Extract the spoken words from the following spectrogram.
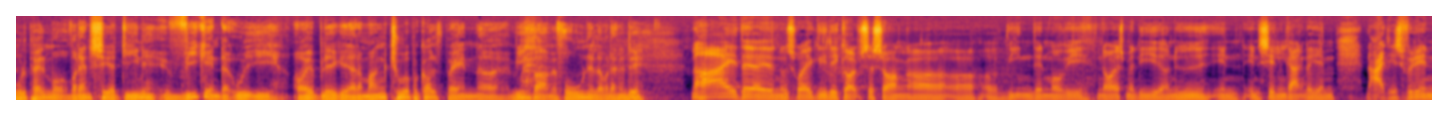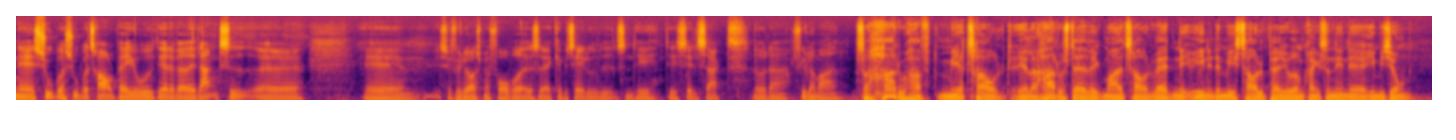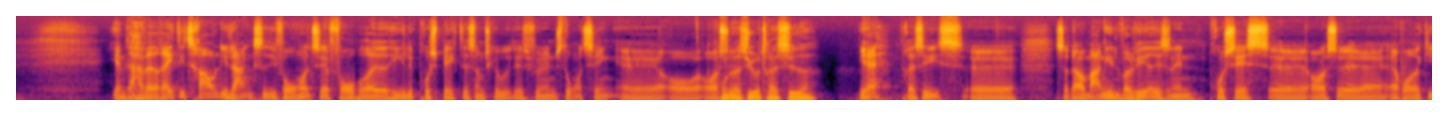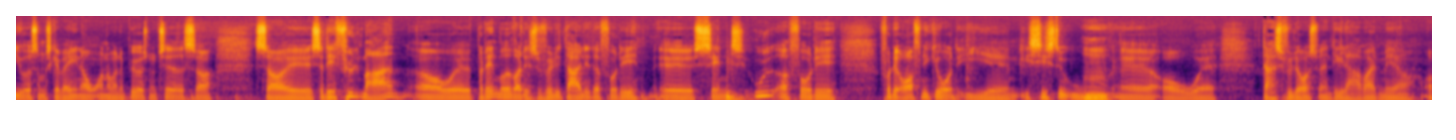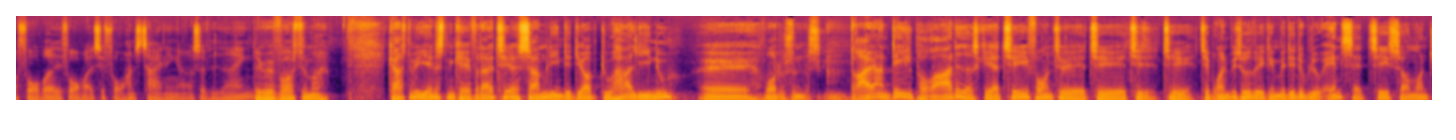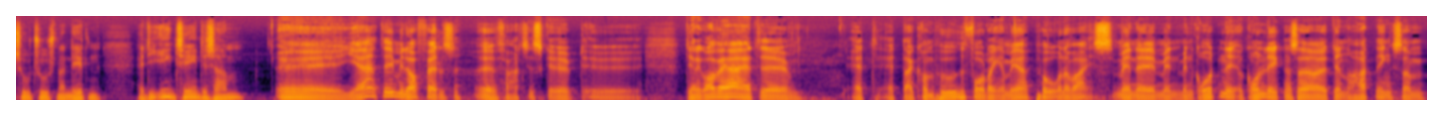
Ole Palmo, hvordan ser dine weekender ud i øjeblikket? Er der mange ture på golfbanen og vinbar med fruen, eller hvordan er det? Nej, er, nu tror jeg ikke lige, det er golfsæson, og, og, og vinen, den må vi nøjes med lige at nyde en, en sjældent gang derhjemme. Nej, det er selvfølgelig en uh, super, super travl periode. Det har det været i lang tid. Uh, Øh, selvfølgelig også med forberedelse af kapitaludvidelsen. Det, det er selv sagt noget, der fylder meget. Så har du haft mere travlt, eller har du stadigvæk meget travlt? Hvad er den, egentlig den mest travle periode omkring sådan en uh, emission? Jamen, der har været rigtig travlt i lang tid i forhold til at forberede hele prospektet, som skal ud. Det er selvfølgelig en stor ting. Øh, og også, 167 sider. Ja, præcis. Øh, så der er jo mange involveret i sådan en proces, øh, også af rådgiver, som skal være ind over, når man er børsnoteret. Så, så, øh, så det er fyldt meget, og på den måde var det selvfølgelig dejligt at få det sendt ud og få det, få det offentliggjort i, i sidste uge. Mm. Og der har selvfølgelig også været en del arbejde med at, at forberede i forhold til forhåndstegninger og så videre. Ikke? Det kan jeg forestille mig. Carsten V. Jensen, kan jeg få dig til at sammenligne det job, du har lige nu, øh, hvor du sådan drejer en del på rettet og skærer til i forhold til, til, til, til, til Brøndbys udvikling, med det, du blev ansat til i sommeren 2019. Er de en til en det samme? Øh, ja, det er min opfattelse, øh, faktisk. Øh, øh, det kan da godt være, at... Øh, at, at der er kommet på udfordringer mere på undervejs. Men, øh, men, men grundlæggende, grundlæggende så den retning, som,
